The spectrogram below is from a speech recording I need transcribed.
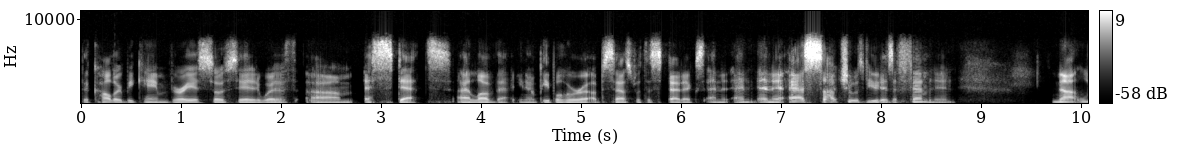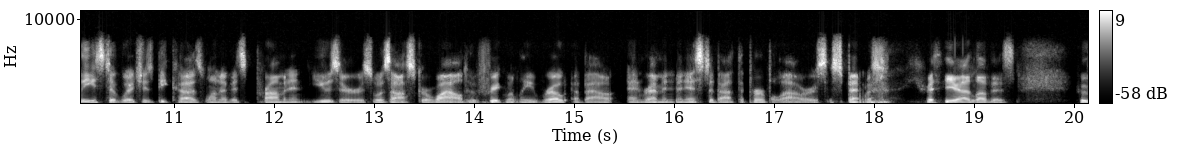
the color became very associated with um. I love that. You know, people who are obsessed with aesthetics, and and and as such, it was viewed as effeminate. Not least of which is because one of its prominent users was Oscar Wilde, who frequently wrote about and reminisced about the purple hours spent with. Here, I love this. Who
